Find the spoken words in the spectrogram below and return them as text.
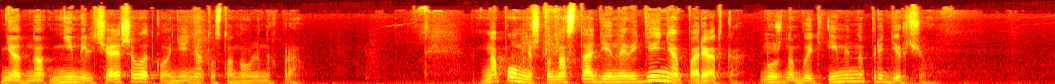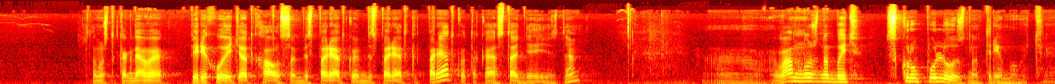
ни, одно, ни мельчайшего отклонения от установленных прав. Напомню, что на стадии наведения порядка нужно быть именно придирчивым. Потому что когда вы переходите от хаоса к беспорядку и беспорядка к порядку, такая стадия есть, да, вам нужно быть скрупулезно требовательным.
